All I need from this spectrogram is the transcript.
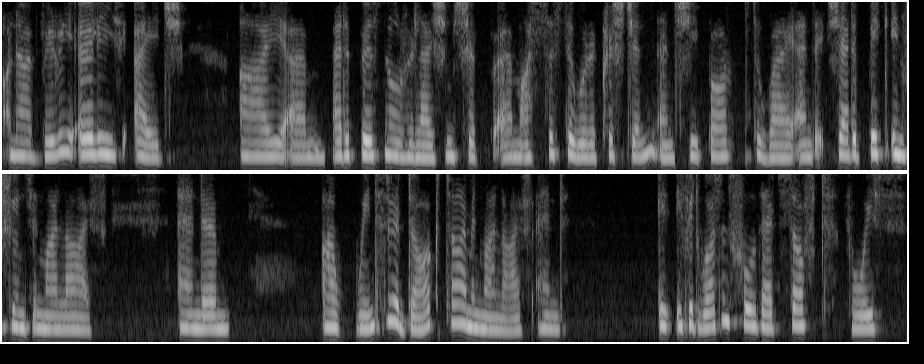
on a very early age, I um, had a personal relationship. Uh, my sister were a Christian, and she passed away, and she had a big influence in my life. And um, I went through a dark time in my life, and it, if it wasn't for that soft voice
